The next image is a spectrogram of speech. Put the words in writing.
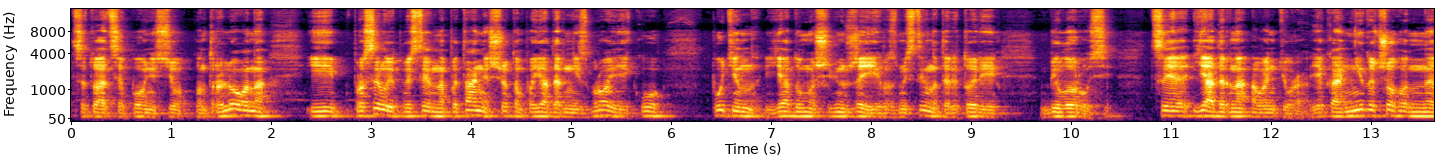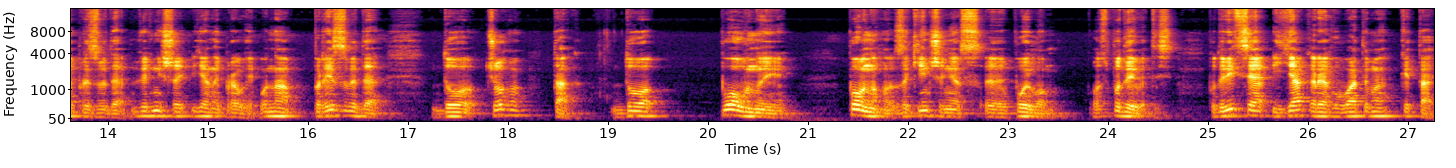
ситуація повністю контрольована. І просили відповісти на питання, що там по ядерній зброї, яку Путін, я думаю, що він вже її розмістив на території Білорусі. Це ядерна авантюра, яка ні до чого не призведе. Вірніше, я не правий. Вона призведе до чого? Так, до повної, повного закінчення з е, пойлом. Ось подивитись. Подивіться, як реагуватиме Китай.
